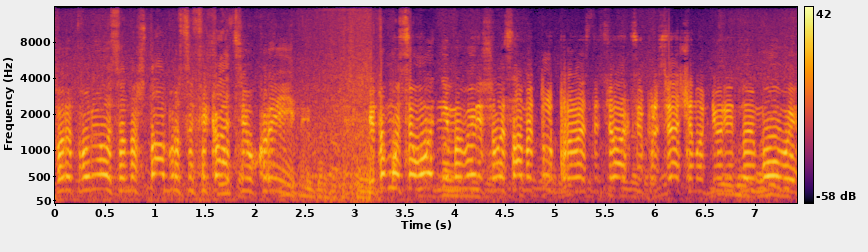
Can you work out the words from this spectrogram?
перетворилося на штаб русифікації України. І тому сьогодні ми вирішили саме тут провести цю акцію, присвячену Дню рідної мови,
